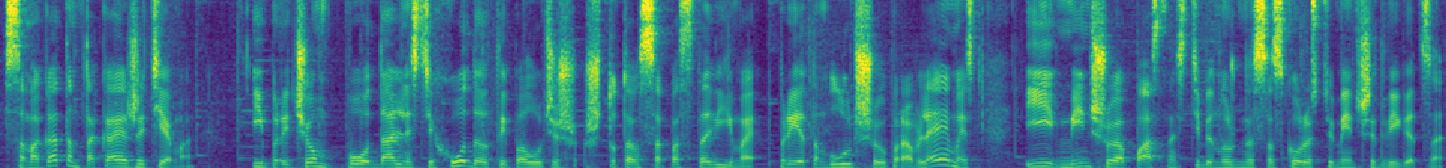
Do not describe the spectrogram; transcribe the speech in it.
С самокатом такая же тема. И причем по дальности хода ты получишь что-то сопоставимое. При этом лучшую управляемость и меньшую опасность. Тебе нужно со скоростью меньше двигаться.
